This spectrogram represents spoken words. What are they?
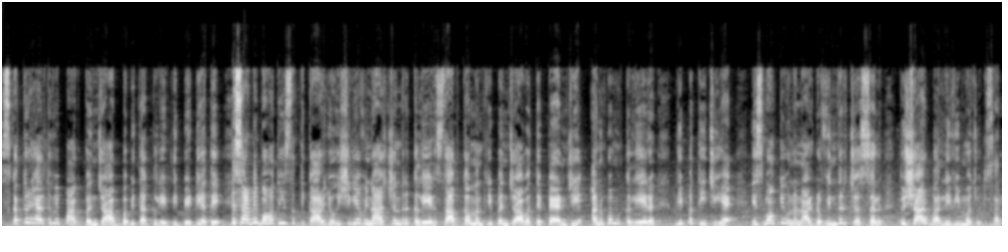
ਸਕੱਤਰ ਹੈਲਥ ਵਿਭਾਗ, ਪੰਜਾਬ ਬਬੀਤਾ ਕਲੇਰ ਦੀ ਬੇਟੀ ਅਤੇ ਸਾਡੇ ਬਹੁਤ ਹੀ ਸਤਿਕਾਰਯੋਗ ਸ਼੍ਰੀ ਅਵਿਨਾਸ਼ ਚੰਦਰ ਕਲੇਰ, ਸਾਬਕਾ ਮੰਤਰੀ ਪੰਜਾਬ ਅਤੇ ਭੈਣ ਜੀ ਅਨੁਪਮ ਕਲੇਰ ਦੀ ਭਤੀਜੀ ਹੈ। ਇਸ ਮੌਕੇ ਉਹਨਾਂ ਨਾਲ ਰਵਿੰਦਰ ਜੱਸਲ, ਤੁਸ਼ਾਰ ਬਾਲੀ ਵੀ ਮੌਜੂਦ ਸਨ।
